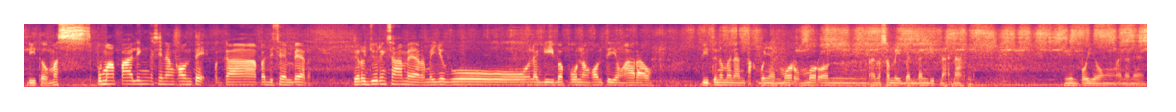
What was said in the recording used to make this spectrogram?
dito. Mas pumapaling kasi ng kaunti pagka pa December. Pero during summer, medyo nag-iiba po ng konti yung araw. Dito naman ang takbo niyan. More, more on ano sa may bandang gitna na. Yun po yung ano na yan,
